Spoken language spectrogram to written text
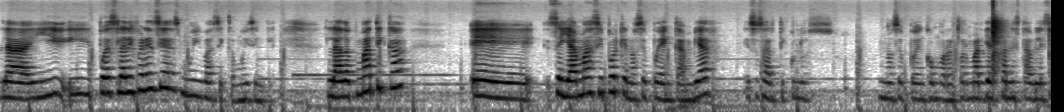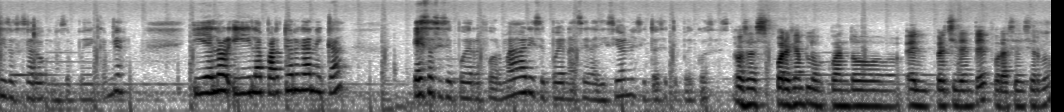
La, y, y, pues la diferencia es muy básica, muy simple. La dogmática eh, se llama así porque no se pueden cambiar. Esos artículos no se pueden como reformar, ya están establecidos, es algo que no se puede cambiar. Y, el, y la parte orgánica, esa sí se puede reformar y se pueden hacer adiciones y todo ese tipo de cosas. O sea, es, por ejemplo, cuando el presidente, por así decirlo,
